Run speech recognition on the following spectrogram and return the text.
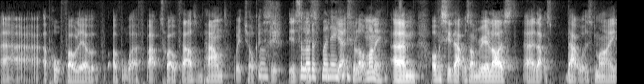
uh, a portfolio of, of worth about twelve thousand pound, which obviously Gosh, is it's a lot is, of money. Yeah, it's a lot of money. Um, obviously that was unrealised. Uh, that was that was my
